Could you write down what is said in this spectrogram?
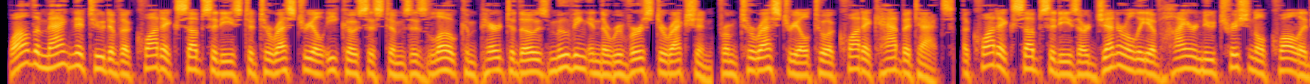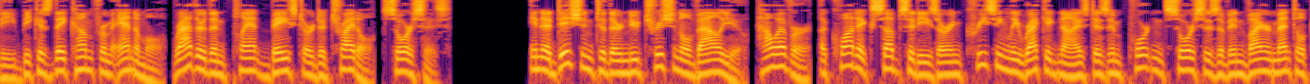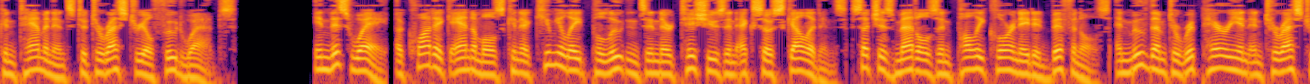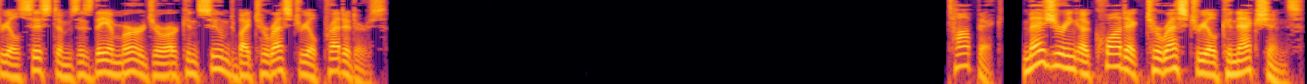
While the magnitude of aquatic subsidies to terrestrial ecosystems is low compared to those moving in the reverse direction from terrestrial to aquatic habitats, aquatic subsidies are generally of higher nutritional quality because they come from animal, rather than plant-based or detrital, sources. In addition to their nutritional value, however, aquatic subsidies are increasingly recognized as important sources of environmental contaminants to terrestrial food webs. In this way, aquatic animals can accumulate pollutants in their tissues and exoskeletons such as metals and polychlorinated biphenyls and move them to riparian and terrestrial systems as they emerge or are consumed by terrestrial predators. Measuring aquatic terrestrial connections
